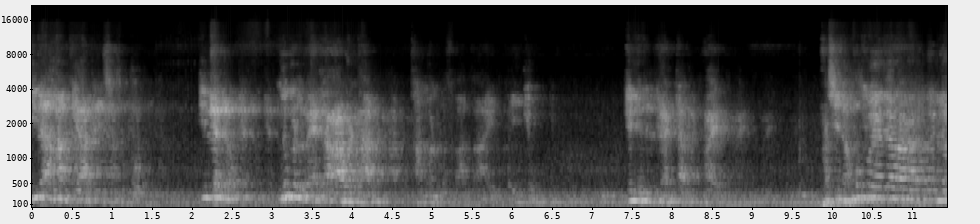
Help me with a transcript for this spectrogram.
ഇലാഹാക്കി ആദരിച്ചിട്ടുണ്ടോ ഇല്ലല്ലോ നിങ്ങൾ വേദാവണ്ട നമ്മൾ വഫാത്തായി വയ്ക്കും ഇനി ഇത് കേട്ട അഭിപ്രായം പക്ഷെ നമുക്ക് വേദാറാകുന്നില്ല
